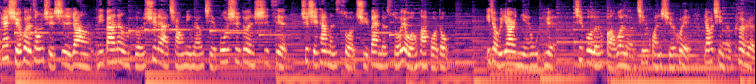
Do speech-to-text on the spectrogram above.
该学会的宗旨是让黎巴嫩和叙利亚侨民了解波士顿世界，支持他们所举办的所有文化活动。一九一二年五月，纪伯伦访问了金环学会，邀请了客人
